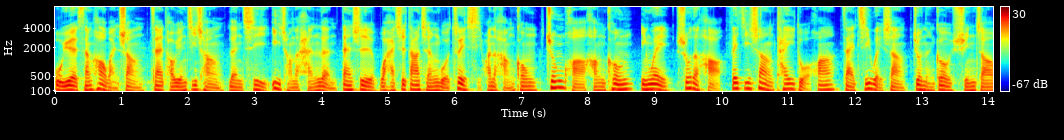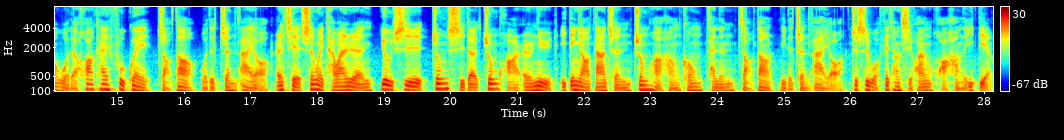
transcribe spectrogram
五月三号晚上，在桃园机场，冷气异常的寒冷，但是我还是搭乘我最喜欢的航空——中华航空，因为说得好，飞机上开一朵花，在机尾上就能够寻找我的花开富贵，找到我的真爱哦。而且，身为台湾人，又是忠实的中华儿女，一定要搭乘中华航空，才能找到你的真爱哦。这是我非常喜欢华航的一点。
